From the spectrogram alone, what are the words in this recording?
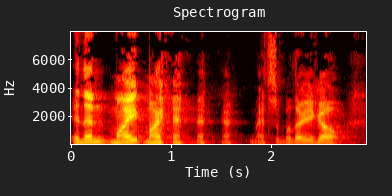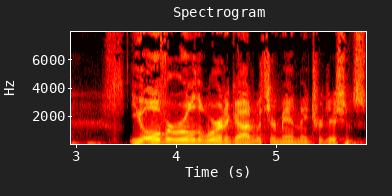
and then my my, that's well, there you go. You overrule the word of God with your man-made traditions.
